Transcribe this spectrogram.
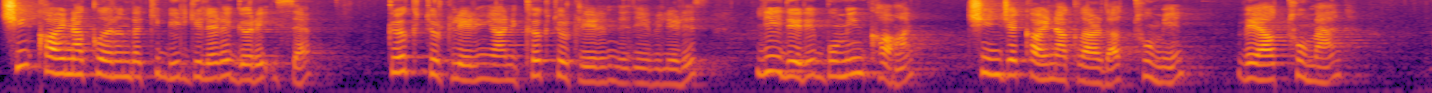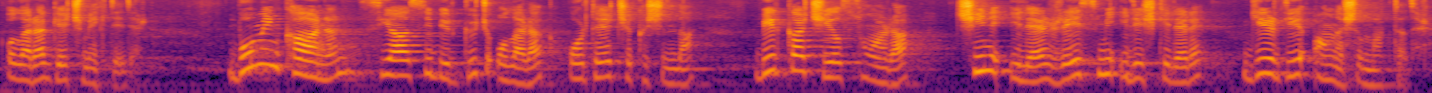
Çin kaynaklarındaki bilgilere göre ise Göktürklerin yani Köktürklerin de diyebiliriz. Lideri Bumin Kağan, Çince kaynaklarda Tumin veya Tumen olarak geçmektedir. Bumin Kağan'ın siyasi bir güç olarak ortaya çıkışından birkaç yıl sonra Çin ile resmi ilişkilere girdiği anlaşılmaktadır.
